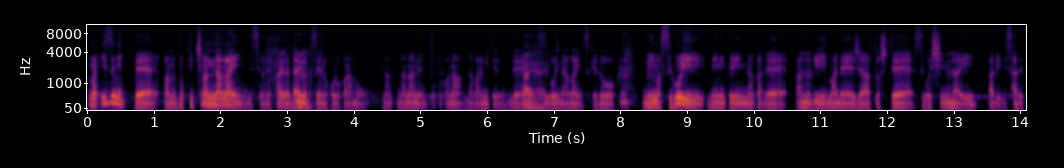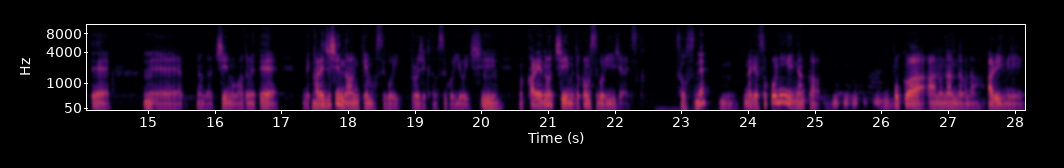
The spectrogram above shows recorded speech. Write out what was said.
まあ、泉って、あの、僕一番長いんですよね。彼が大学生の頃からもう、な7年とかかな、だから見てるんで、はいはいすごい長いんですけど、で、うん今すごいミミクリの中で、あの、うんいいマネージャーとして、すごい信頼、ある意味されて、うんえーなんだろう、チームをまとめて、で、うん彼自身の案件もすごい、プロジェクトもすごい良いし、うんまあ、彼のチームとかもすごいいいじゃないですか。そうですね。うん、だけどそこになんか、ん僕は、あの、なんだろうな、ある意味、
